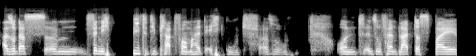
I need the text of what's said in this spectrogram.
also das ähm, finde ich bietet die Plattform halt echt gut. Also und insofern bleibt das bei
